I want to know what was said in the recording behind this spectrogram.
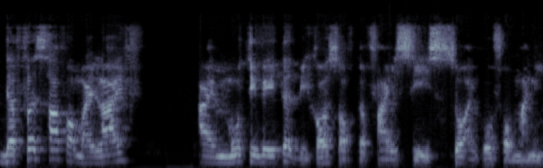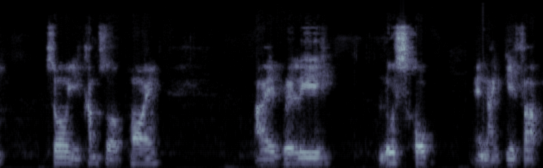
the first half of my life, I'm motivated because of the five C's. So I go for money. So it comes to a point, I really lose hope and I give up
